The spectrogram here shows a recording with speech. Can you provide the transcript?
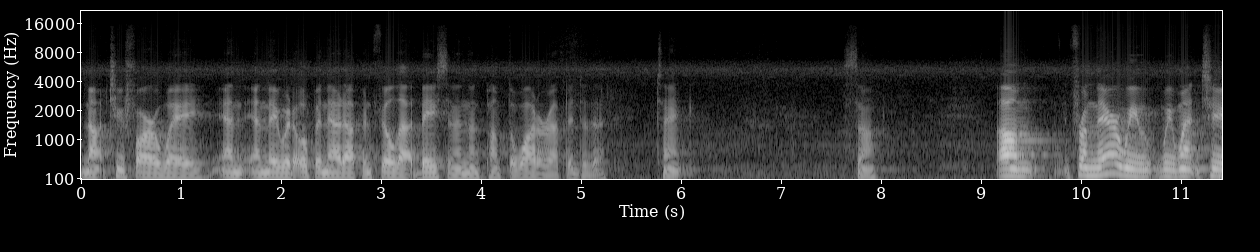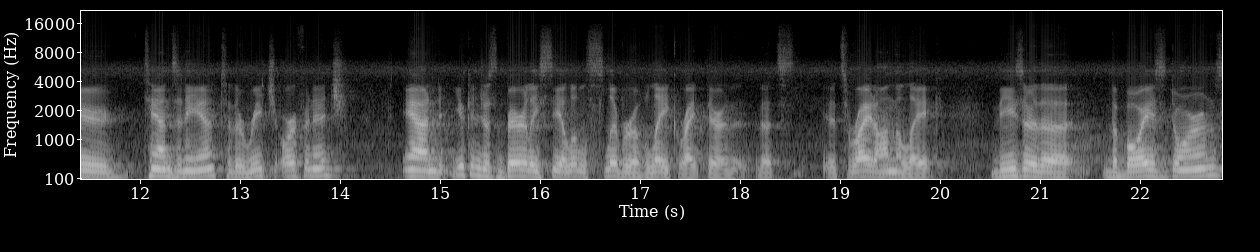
not too far away, and, and they would open that up and fill that basin and then pump the water up into the tank. So, um, from there, we, we went to Tanzania to the Reach Orphanage, and you can just barely see a little sliver of lake right there. That's, it's right on the lake. These are the, the boys' dorms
